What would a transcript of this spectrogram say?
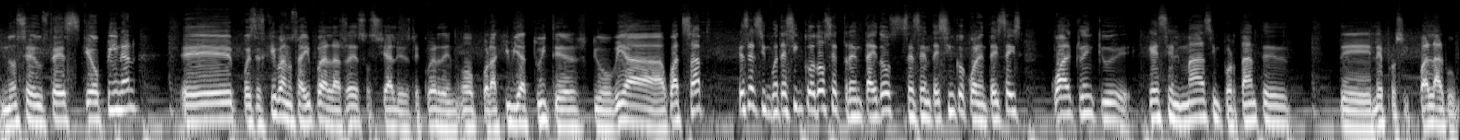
No sé ustedes qué opinan. Eh, pues escríbanos ahí para las redes sociales, recuerden, o por aquí vía Twitter o vía WhatsApp, es el 55 12 32 65 46. ¿Cuál creen que, es el más importante de Leprosy? ¿Cuál álbum?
